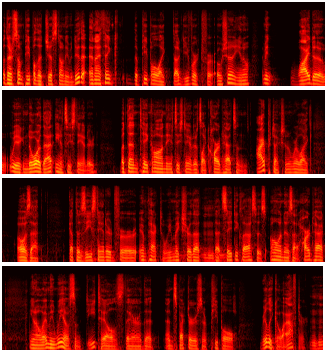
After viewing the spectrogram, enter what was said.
but there's some people that just don't even do that. And I think the people like Doug, you've worked for OSHA, you know, I mean, why do we ignore that ANSI standard, but then take on ANSI standards like hard hats and eye protection? And we're like, oh, is that got the Z standard for impact? And we make sure that that safety class is, oh, and is that hard hat? You know, I mean, we have some details there that inspectors or people really go after Mm-hmm.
